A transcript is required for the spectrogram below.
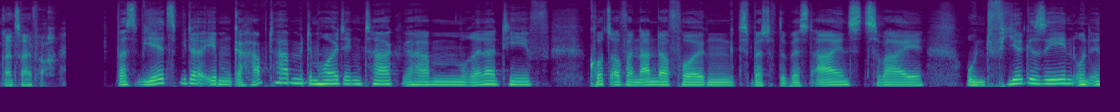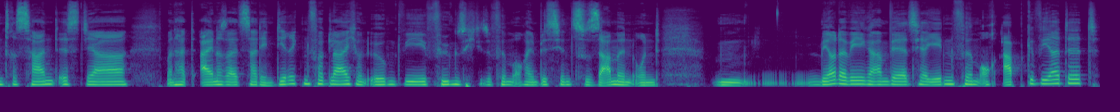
ganz einfach was wir jetzt wieder eben gehabt haben mit dem heutigen Tag, wir haben relativ kurz aufeinander folgend Best of the Best 1, 2 und 4 gesehen. Und interessant ist ja, man hat einerseits da den direkten Vergleich und irgendwie fügen sich diese Filme auch ein bisschen zusammen. Und mm, mehr oder weniger haben wir jetzt ja jeden Film auch abgewertet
